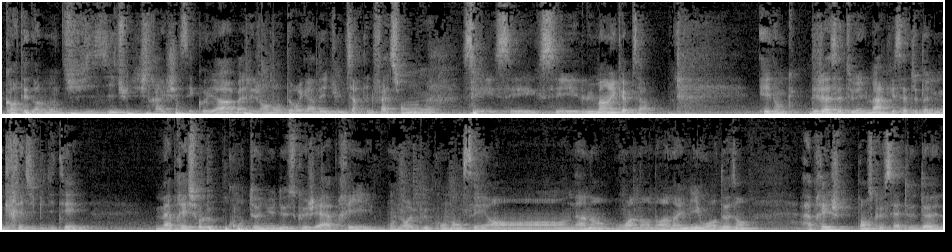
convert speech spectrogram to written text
quand tu es dans le monde du visite, tu dis je travaille chez Sequoia, bah, les gens vont te regarder d'une certaine façon. Ouais. C'est l'humain est comme ça. Et donc déjà ça te donne une marque et ça te donne une crédibilité. Mais après sur le contenu de ce que j'ai appris, on aurait pu condenser en un an ou en un, an, un an et demi ou en deux ans. Après je pense que ça te donne,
